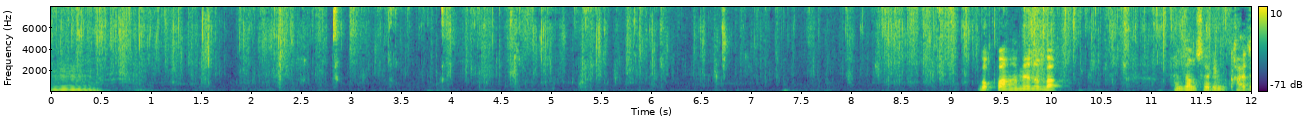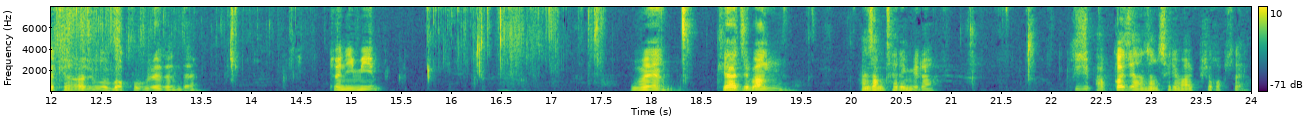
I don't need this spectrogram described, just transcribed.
음, 먹방 하면은 막 한상 차림 가득 해가지고 먹고 그래야 되는데 전 이미 몸에 피하 지방이 한상 차림이라 굳이 밥까지 한상 차림 할 필요가 없어요.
